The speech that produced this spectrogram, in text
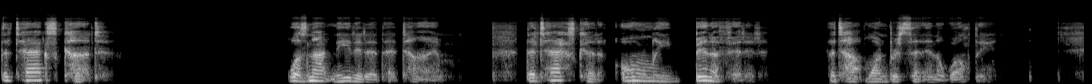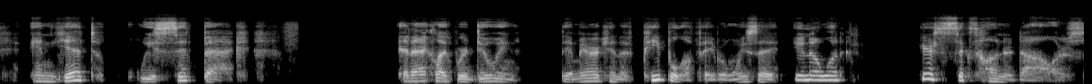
The tax cut was not needed at that time. The tax cut only benefited the top 1% and the wealthy. And yet we sit back and act like we're doing the American people a favor when we say, you know what? Here's $600.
